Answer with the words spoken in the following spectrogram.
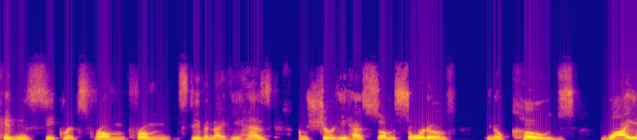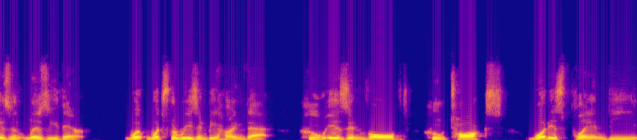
hidden secrets from from Steven Knight. He has I'm sure he has some sort of you know codes. Why isn't Lizzie there? What what's the reason behind that? Who is involved? Who talks? What is Plan B?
